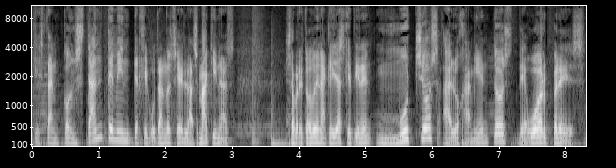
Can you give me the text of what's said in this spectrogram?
que están constantemente ejecutándose en las máquinas, sobre todo en aquellas que tienen muchos alojamientos de WordPress,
